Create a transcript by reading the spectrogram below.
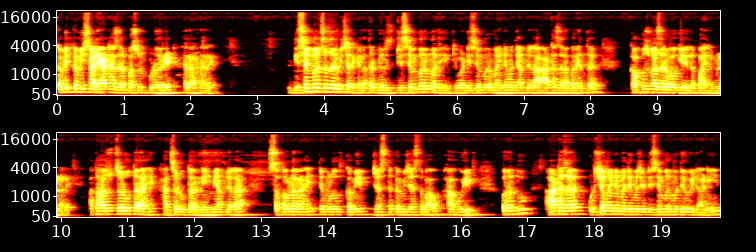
कमीत कमी साडेआठ हजारपासून पुढे रेट राहणार आहे. डिसेंबरचा जर विचार केला तर डिसेंबरमध्ये किंवा डिसेंबर महिन्यामध्ये आपल्याला आठ हजारापर्यंत कापूस बाजारभाव गेलेला पाहायला मिळणार आहे. आता हा जो चढ उतार आहे हा चढ उतार नेहमी आपल्याला सतावणार आहे. त्यामुळं कमी जास्त कमी जास्त भाव हा होईल. परंतु आठ हजार पुढच्या महिन्यामध्ये म्हणजे डिसेंबरमध्ये होईल आणि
